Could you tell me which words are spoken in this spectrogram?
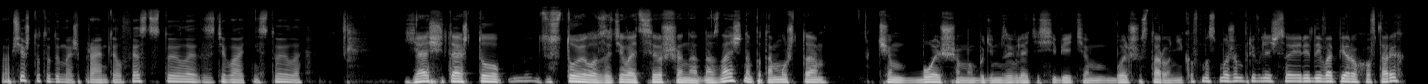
вообще, что ты думаешь про MTL Fest? Стоило затевать, не стоило? Я считаю, что стоило затевать совершенно однозначно, потому что чем больше мы будем заявлять о себе, тем больше сторонников мы сможем привлечь в свои ряды, во-первых. Во-вторых,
